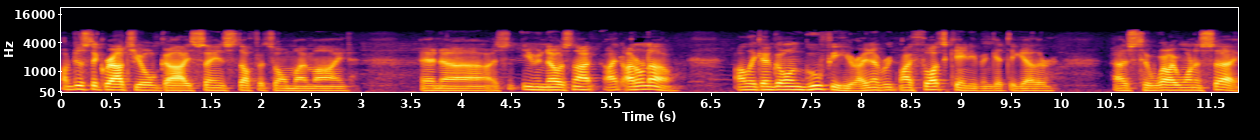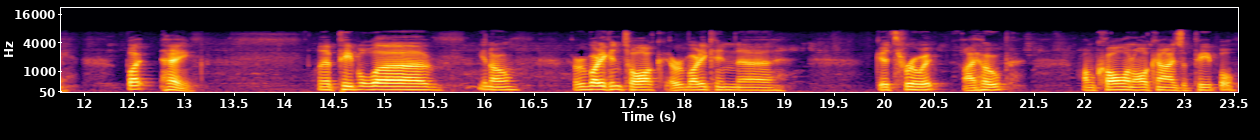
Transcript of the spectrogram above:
I'm just a grouchy old guy saying stuff that's on my mind. And uh, even though it's not, I, I don't know. I'm like I'm going goofy here. I never, my thoughts can't even get together as to what I want to say. But hey, let people, uh, you know, everybody can talk, everybody can uh, get through it. I hope. I'm calling all kinds of people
